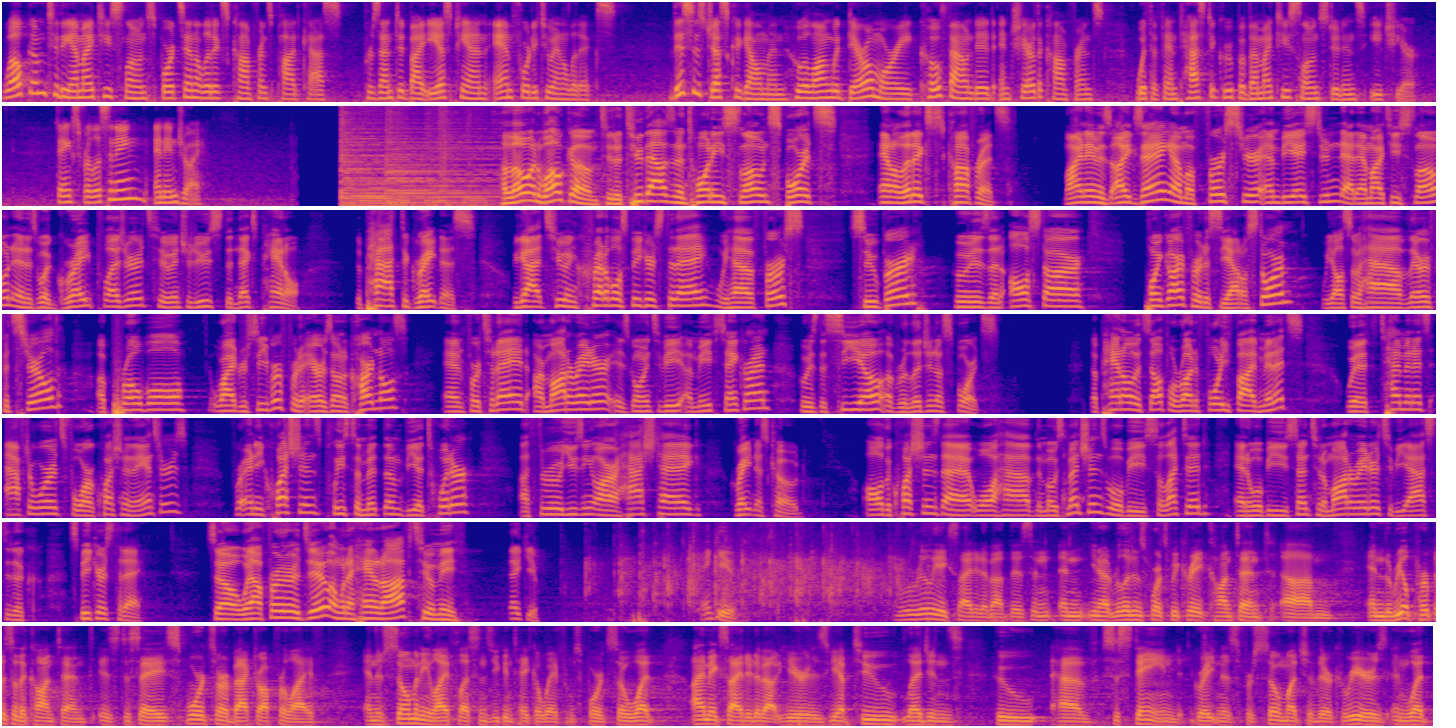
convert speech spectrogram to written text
Welcome to the MIT Sloan Sports Analytics Conference podcast, presented by ESPN and 42 Analytics. This is Jessica Gelman, who, along with Daryl Morey, co founded and chair the conference with a fantastic group of MIT Sloan students each year. Thanks for listening and enjoy. Hello and welcome to the 2020 Sloan Sports Analytics Conference. My name is Ike Zhang. I'm a first year MBA student at MIT Sloan, and it's with great pleasure to introduce the next panel The Path to Greatness. We got two incredible speakers today. We have first Sue Bird, who is an all star point guard for the Seattle Storm. We also have Larry Fitzgerald, a Pro Bowl wide receiver for the Arizona Cardinals. And for today, our moderator is going to be Ameeth Sankaran, who is the CEO of Religion of Sports. The panel itself will run 45 minutes with 10 minutes afterwards for question and answers. For any questions, please submit them via Twitter uh, through using our hashtag greatness code. All the questions that will have the most mentions will be selected and it will be sent to the moderator to be asked to the speakers today. So without further ado, I'm going to hand it off to Ameeth. Thank you. Thank you. We're really excited about this. And, and you know, at Religion Sports, we create content. Um, and the real purpose of the content is to say sports are a backdrop for life. And there's so many life lessons you can take away from sports. So, what I'm excited about here is you have two legends who have sustained greatness for so much of their careers. And what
